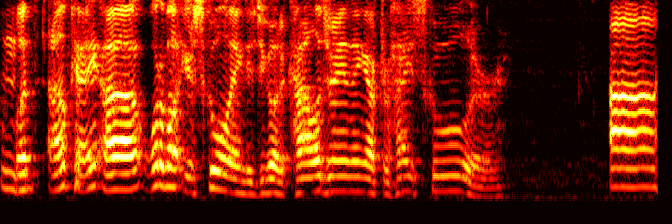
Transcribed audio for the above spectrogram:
But okay. Uh, what about your schooling? Did you go to college or anything after high school, or? Uh,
